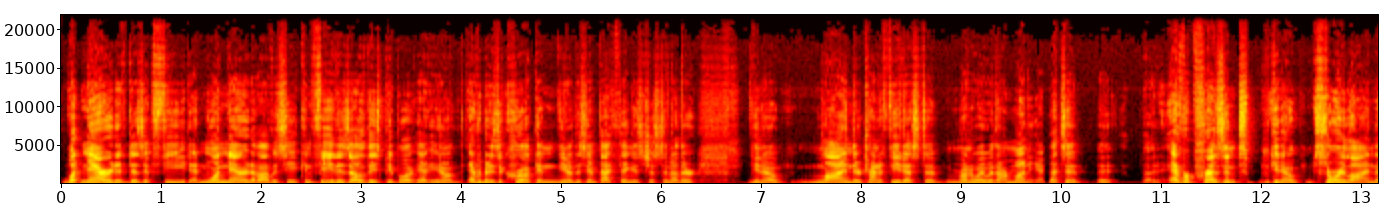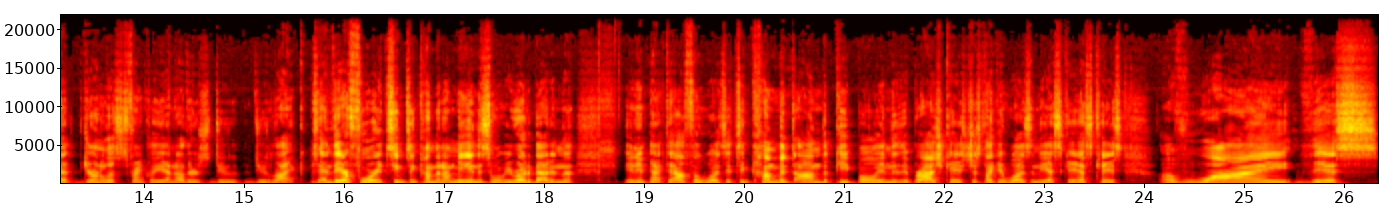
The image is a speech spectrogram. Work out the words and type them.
what narrative does it feed? And one narrative obviously it can feed is oh these people are you know everybody's a crook and you know this impact thing is just another you know line they're trying to feed us to run away with our money. That's a, a ever-present, you know, storyline that journalists, frankly, and others do do like. And therefore, it seems incumbent on me, and this is what we wrote about in the in Impact Alpha, was it's incumbent on the people in the Zebraj case, just like it was in the SKS case, of why this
